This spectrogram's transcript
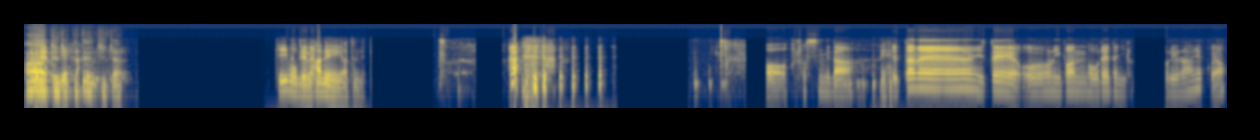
아, 그때는 진짜 진짜. 그때는 진짜 게임 없는 그때는- 한 해 같은 느낌. 어, 그렇습니다. 네. 일단은 이때 올 이번 올해는 이렇게 마무리를 하겠고요.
